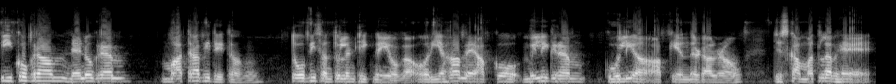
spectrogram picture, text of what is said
पीकोग्राम, नैनोग्राम मात्रा भी देता हूँ तो भी संतुलन ठीक नहीं होगा। और यहाँ मैं आपको मिलीग्राम गोलियाँ आपके अंदर डाल रहा हूँ, जिसका मतलब है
